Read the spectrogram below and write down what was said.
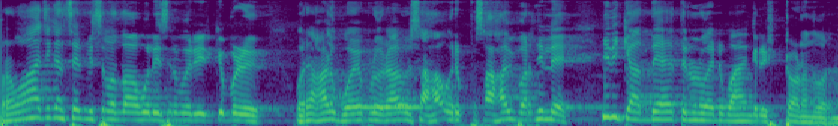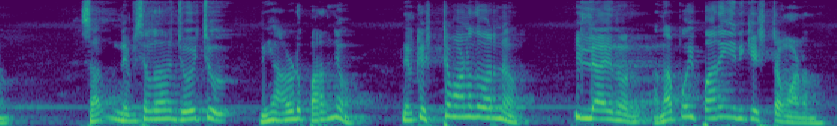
പ്രവാചകൻ സെൽഫി അള്ളാഹു അലൈഹി സ്വലം ഇരിക്കുമ്പോൾ ഒരാൾ പോയപ്പോൾ ഒരാൾ ഒരു സഹ ഒരു സഹാബി പറഞ്ഞില്ലേ എനിക്ക് അദ്ദേഹത്തിനോടുമായിട്ട് ഭയങ്കര ഇഷ്ടമാണെന്ന് പറഞ്ഞു. സർ നബി സല്ലാഹു ചോദിച്ചു നീ ആളോട് പറഞ്ഞോ? നിനക്ക് ഇഷ്ടമാണെന്ന് പറഞ്ഞോ? ഇല്ല എന്ന് പറഞ്ഞു. എന്നാൽ പോയി പറയും എനിക്ക് ഇഷ്ടമാണെന്ന്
